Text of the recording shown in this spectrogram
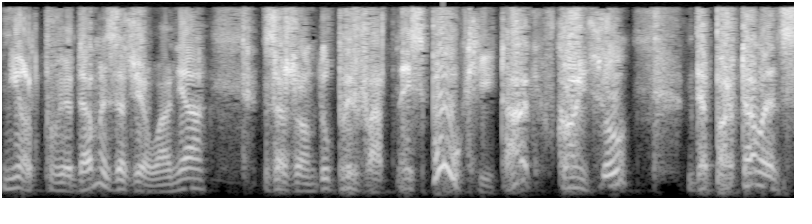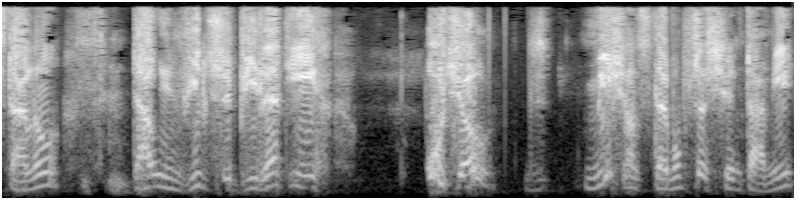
nie odpowiadamy za działania zarządu prywatnej spółki, tak? W końcu Departament Stanu dał im wilczy bilet i ich uciął miesiąc temu przed świętami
